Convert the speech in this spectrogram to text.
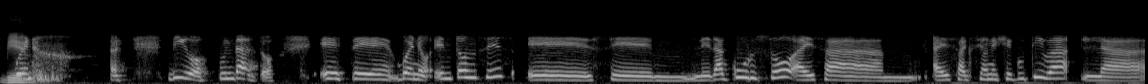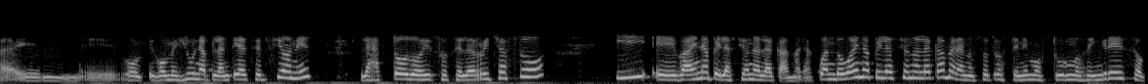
Bien. Bueno, Digo, un dato. Este, bueno, entonces eh, se mm, le da curso a esa mm, a esa acción ejecutiva. La em, eh, Gómez Luna plantea excepciones, las todo eso se le rechazó y eh, va en apelación a la Cámara. Cuando va en apelación a la Cámara, nosotros tenemos turnos de ingreso,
